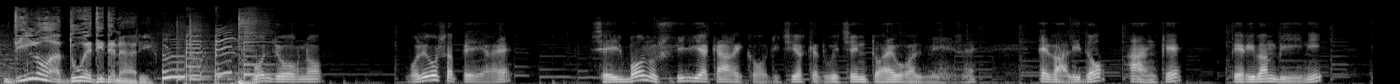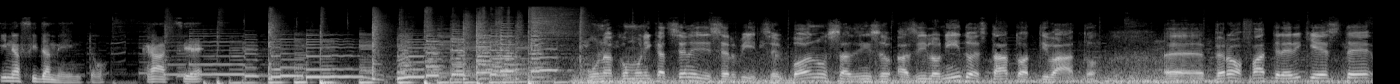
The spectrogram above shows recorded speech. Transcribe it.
Dillo a due di denari. Buongiorno, volevo sapere se il bonus figli a carico di circa 200 euro al mese è valido anche per i bambini in affidamento. Grazie. Una comunicazione di servizio, il bonus asiso- asilo nido è stato attivato, eh, però fatte le richieste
